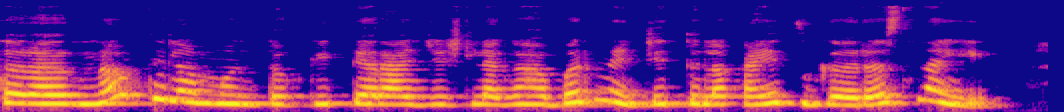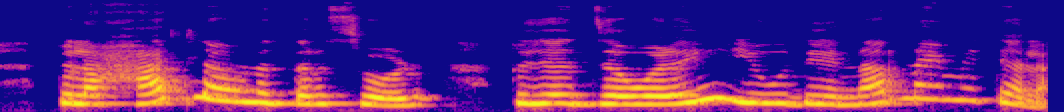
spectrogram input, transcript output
तर अर्णव तिला म्हणतो की त्या राजेशला घाबरण्याची तुला काहीच गरज नाही तुला हात लावणं तर सोड तुझ्या जवळही येऊ देणार नाही मी त्याला.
